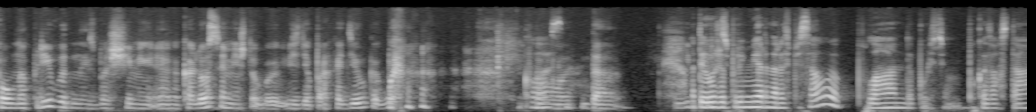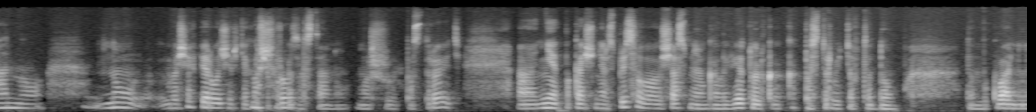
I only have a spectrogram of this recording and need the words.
полноприводный, с большими э, колесами, чтобы везде проходил, как бы. Классно. Вот, да. И, а ты уже примерно расписала план, допустим, по Казахстану? Ну, вообще, в первую очередь, я хочу по Маршрут. Казахстану маршрут построить. А, нет, пока еще не расписывала. Сейчас у меня в голове только как построить автодом. Там буквально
